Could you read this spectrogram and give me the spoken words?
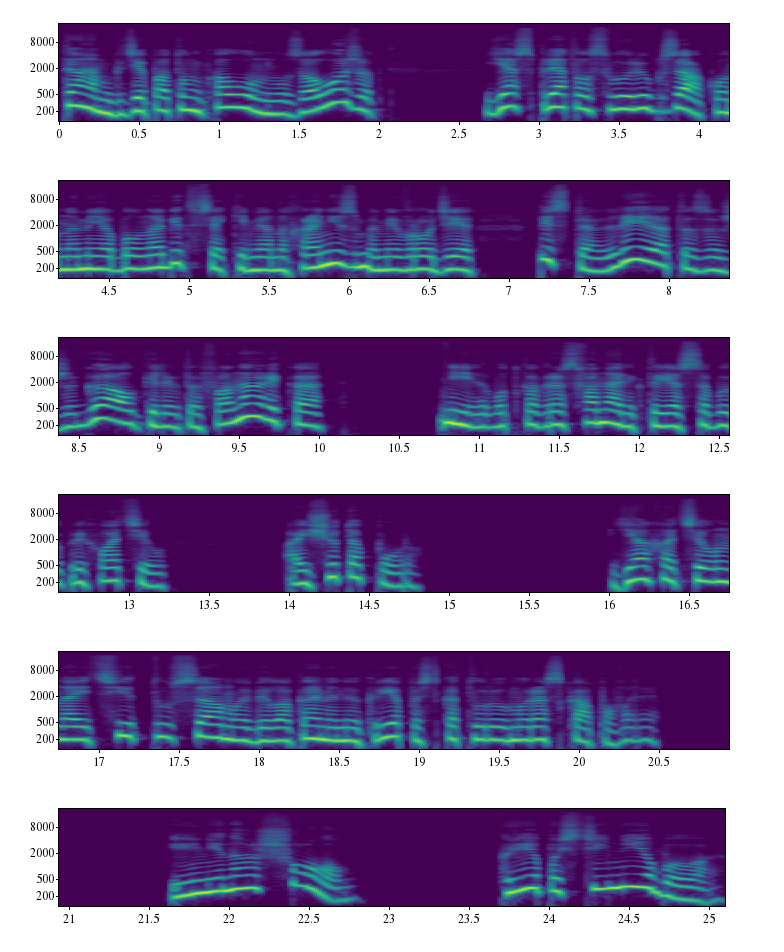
Там, где потом колонну заложат, я спрятал свой рюкзак. Он у меня был набит всякими анахронизмами вроде пистолета, зажигалки, электрофонарика. Не, вот как раз фонарик-то я с собой прихватил. А еще топор. Я хотел найти ту самую белокаменную крепость, которую мы раскапывали. И не нашел. Крепости не было.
